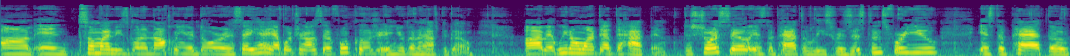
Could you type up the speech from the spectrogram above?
Um, and somebody's going to knock on your door and say, hey, I bought your house at foreclosure and you're going to have to go. Um, and we don't want that to happen. The short sale is the path of least resistance for you. It's the path of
